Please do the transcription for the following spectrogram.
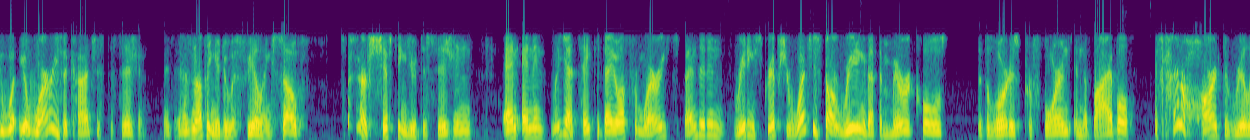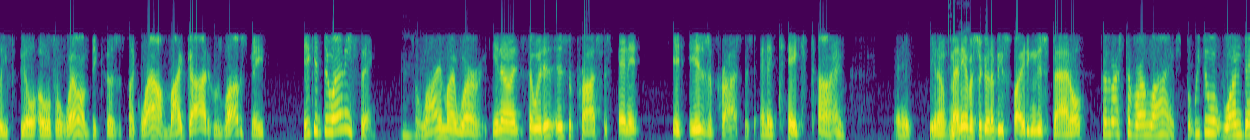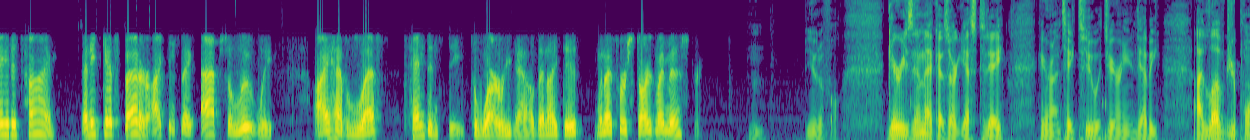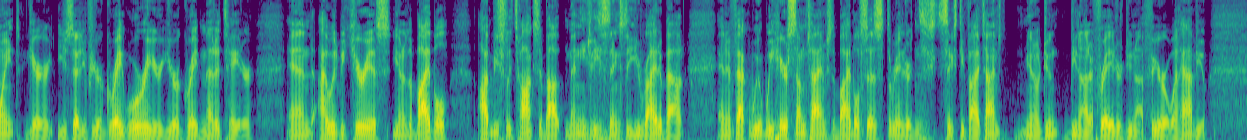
Worry is a conscious decision. It has nothing to do with feelings. So it's a matter of shifting your decision and and then, yeah, take a day off from worry, spend it in reading Scripture. Once you start reading about the miracles that the Lord has performed in the Bible, it's kind of hard to really feel overwhelmed because it's like, wow, my God who loves me, He can do anything. Mm-hmm. So why am I worried? You know, and so it is a process, and it it is a process, and it takes time. And it, you know, many of us are going to be fighting this battle for the rest of our lives, but we do it one day at a time, and it gets better. I can say absolutely, I have less tendency to worry now than I did when I first started my ministry. Mm, beautiful. Gary Zimak as our guest today here on Take Two with Jerry and Debbie. I loved your point, Gary. You said if you're a great worrier, you're a great meditator. And I would be curious, you know, the Bible obviously talks about many of these things that you write about. And in fact, we, we hear sometimes the Bible says 365 times, you know, do, be not afraid or do not fear or what have you.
